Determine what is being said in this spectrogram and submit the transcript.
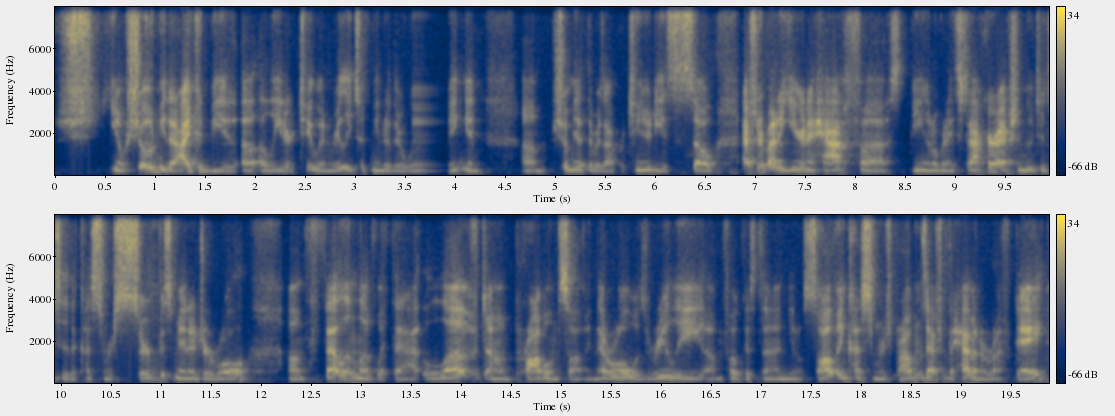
sh- you know, showed me that I could be a, a, leader too, and really took me under their wing and um, showed me that there was opportunities. So after about a year and a half uh, being an overnight stocker, I actually moved into the customer service manager role. Um, fell in love with that. Loved um, problem solving. That role was really um, focused on you know solving customers' problems after they're having a rough day,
